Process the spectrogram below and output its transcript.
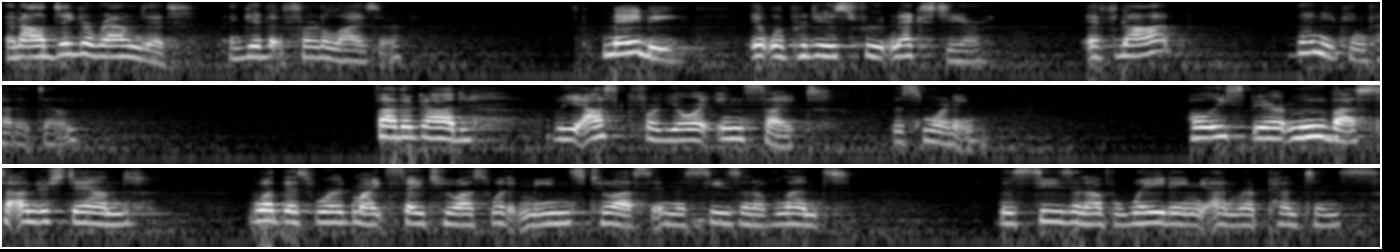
and I'll dig around it and give it fertilizer. Maybe it will produce fruit next year. If not, then you can cut it down. Father God, we ask for your insight this morning. Holy Spirit, move us to understand what this word might say to us, what it means to us in this season of Lent. This season of waiting and repentance.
